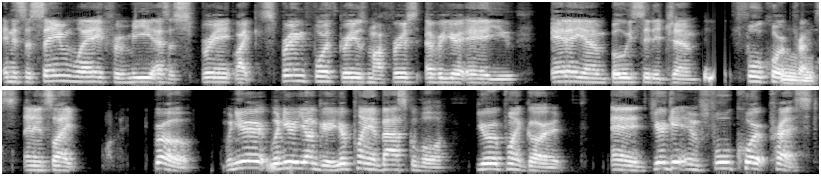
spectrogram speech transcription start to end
and it's the same way for me as a spring, like spring fourth grade was my first ever year at AAU, 8 a.m. Bowie City Gym, full court mm. press, and it's like, bro, when you're when you're younger, you're playing basketball, you're a point guard, and you're getting full court pressed.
